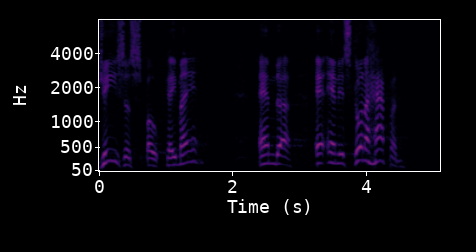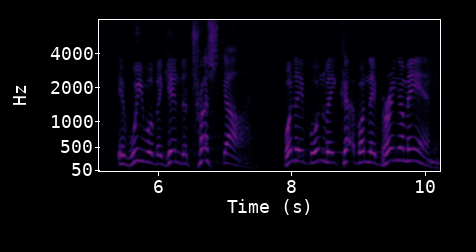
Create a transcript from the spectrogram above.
Jesus spoke. Amen. And uh, and, and it's going to happen if we will begin to trust God when they when they when they bring them in.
